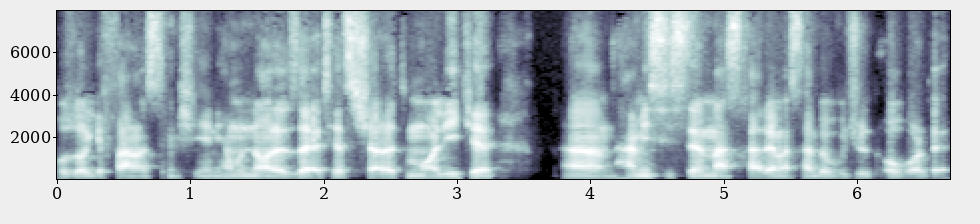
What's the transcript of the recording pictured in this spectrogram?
بزرگ فرانسه میشه. یعنی همون نارضایتی از شرایط مالی که همین سیستم مسخره مثلا به وجود آورده.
